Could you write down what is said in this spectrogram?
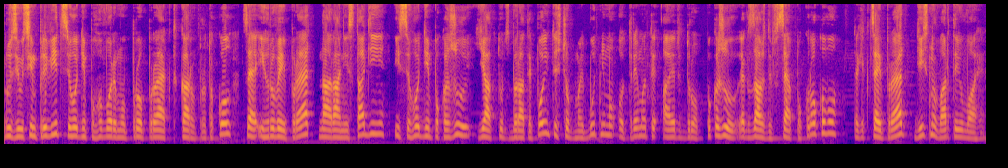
Друзі, усім привіт! Сьогодні поговоримо про проект Carve Protocol. Це ігровий проект на ранній стадії. І сьогодні покажу, як тут збирати поінти, щоб в майбутньому отримати airdrop. Покажу, як завжди, все покроково, так як цей проект дійсно вартий уваги.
